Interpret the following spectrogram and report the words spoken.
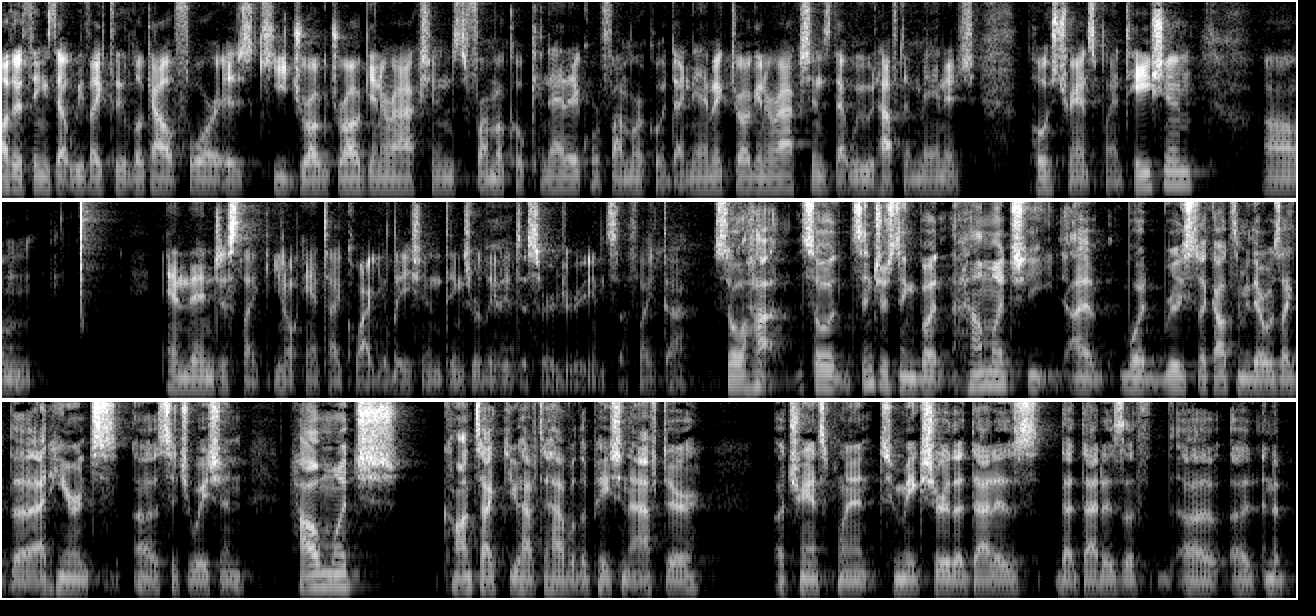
other things that we like to look out for is key drug drug interactions pharmacokinetic or pharmacodynamic drug interactions that we would have to manage post transplantation um, and then just like you know anticoagulation things related to surgery and stuff like that. So how so it's interesting but how much I, what really stuck out to me there was like the adherence uh, situation. How much contact do you have to have with a patient after a transplant to make sure that that is that that is a, a, a an,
